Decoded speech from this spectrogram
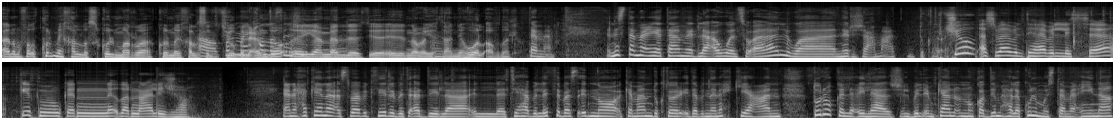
أنا بفضل كل ما يخلص كل مرة كل ما يخلص التيوب اللي عنده يعمل نوعية ثانية. هو الأفضل. تمام. نستمع يا تامر لأول سؤال ونرجع مع الدكتور. شو أسباب التهاب اللثة؟ كيف ممكن نقدر نعالجها؟ يعني حكينا أسباب كثير اللي بتؤدي لالتهاب اللثة بس إنه كمان دكتور إذا بدنا نحكي عن طرق العلاج اللي بالإمكان إنه نقدمها لكل مستمعينا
